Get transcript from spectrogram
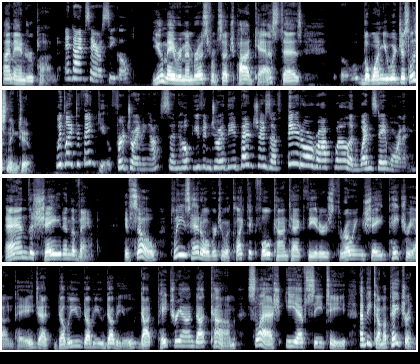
I'm Andrew Pond. And I'm Sarah Siegel. You may remember us from such podcasts as the one you were just listening to. We'd like to thank you for joining us and hope you've enjoyed the adventures of Theodore Rockwell and Wednesday Morning. And the Shade and the Vamp. If so, please head over to Eclectic Full Contact Theater's Throwing Shade Patreon page at www.patreon.com slash EFCT and become a patron.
